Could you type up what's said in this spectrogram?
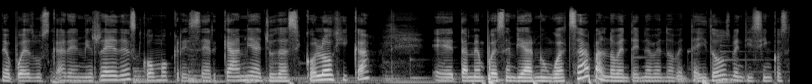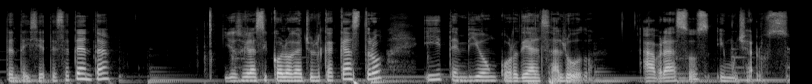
Me puedes buscar en mis redes como Crecer Cami Ayuda Psicológica. Eh, también puedes enviarme un WhatsApp al 9992 25 77 70. Yo soy la psicóloga Yulka Castro y te envío un cordial saludo. Abrazos y mucha luz.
